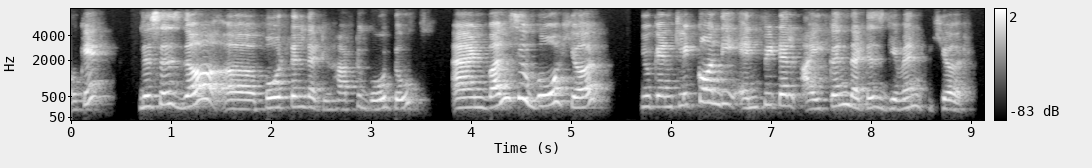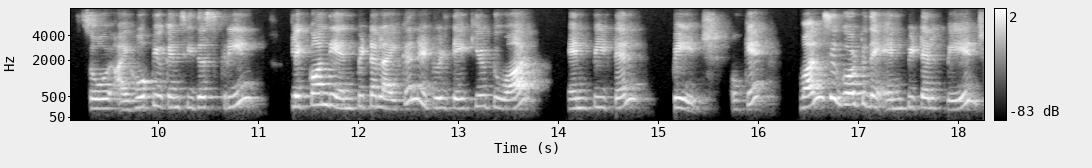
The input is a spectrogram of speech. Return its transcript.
Okay. This is the uh, portal that you have to go to. And once you go here, you can click on the NPTEL icon that is given here. So I hope you can see the screen. Click on the NPTEL icon. It will take you to our NPTEL page. Okay. Once you go to the NPTEL page,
